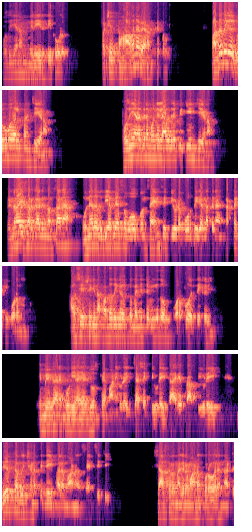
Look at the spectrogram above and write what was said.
പൊതുജനം വിലയിരുത്തിക്കോളും. പക്ഷെ ഭാവന വേണം കേട്ടോ. പദ്ധതികൾ രൂപകൽപ്പന ചെയ്യണം. പൊതുജനത്തിന് മുന്നിൽ അവതരിപ്പിക്കുകയും ചെയ്യണം. പിണറായി സർക്കാരും സംസ്ഥാന ഉന്നത വിദ്യാഭ്യാസ വകുപ്പും സയൻസ് സിറ്റിയുടെ പൂർത്തീകരണത്തിന് കട്ടയ്ക്ക് കൂടുന്നു അവശേഷിക്കുന്ന പദ്ധതികൾക്ക് ബജറ്റ് വിഹിതവും ഉറപ്പുവരുത്തി കഴിഞ്ഞു. എം പിക്കാരൻ കൂടിയായ ജോസ് കെ മാണിയുടെ ഇച്ഛാശക്തിയുടെയും കാര്യപ്രാപ്തിയുടെയും ദീർഘവീക്ഷണത്തിന്റെയും ഫലമാണ് സയൻസ് സിറ്റി. ശാസ്ത്ര നഗരമാണ് കുറവലങ്ങാട്ട്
